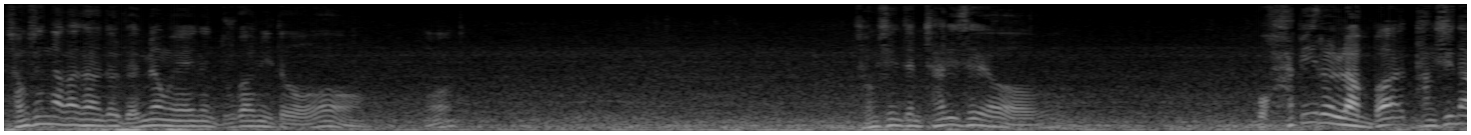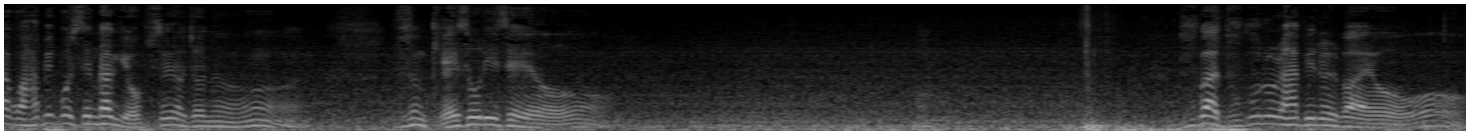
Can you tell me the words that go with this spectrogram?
정신 나간 사람들 몇 명 외에는 누가 믿어? 어? 정신 좀 차리세요. 뭐 합의를 안 봐? 당신하고 합의 볼 생각이 없어요, 저는. 무슨 개소리세요. 어? 누가 누구를 합의를 봐요?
